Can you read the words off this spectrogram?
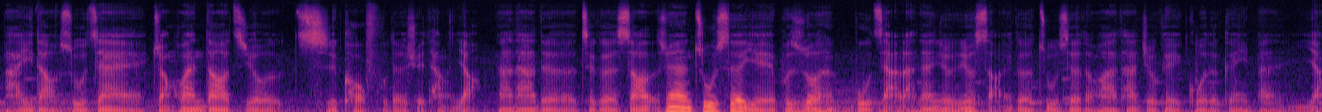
把胰岛素再转换到只有吃口服的血糖药。那它的这个少，虽然注射也不是说很复杂啦，但就又少一个注射的话，它就可以过得跟一般人一样。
